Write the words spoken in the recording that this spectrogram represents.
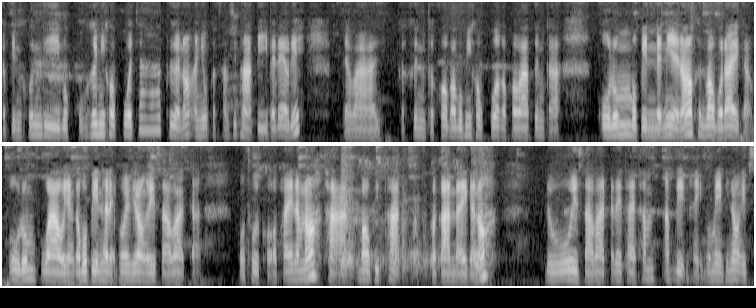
ก็เป็นคนที่บอกเคยมีครอบครัวจ้าเถื่อเนาะอายุก็สามสิบห้าปีไปแล้วเด้แต่ว่า ก็ขึ้นก็ข้อว่าบ่มีครอบครัวก็เพราะว่าขึ้นก็โอลมบ่เป็นแบบนี้เนาะขึ้นเว้าบ่ได้กับโอลมผู้เว้าอย่างก็บ่เป็นนั่นแหละพ่อแม่พี่น้องเอ้ยสาวาสก็ขอโทษขออภัยนํเนาะถ้าเบ้าผิดพลาดประการใดกันเนาะโดยสาวาสก็ได้ถ่ายทำอัปเดตให้พ่อแม่พี่น้อง FC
